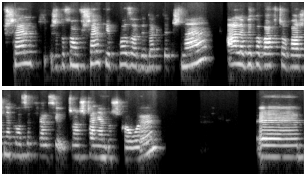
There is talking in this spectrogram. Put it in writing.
wszelki, że to są wszelkie pozadydaktyczne, ale wychowawczo ważne konsekwencje uczęszczania do szkoły. E,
